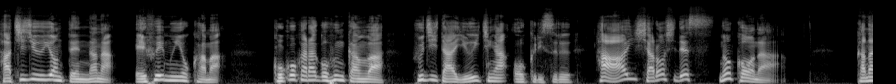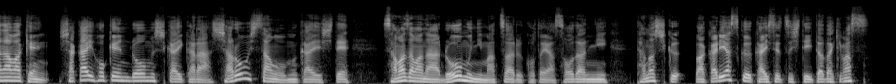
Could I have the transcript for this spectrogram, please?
84.7FM 横浜。ここから5分間は藤田雄一がお送りする「はーい社労士です」のコーナー。神奈川県社会保険労務士会から社労士さんをお迎えしてさまざまな労務にまつわることや相談に楽しく分かりやすく解説していただきます。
